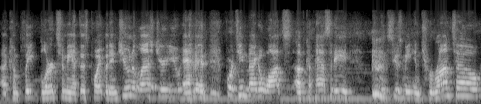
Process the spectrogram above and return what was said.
a complete blur to me at this point, but in June of last year, you added 14 megawatts of capacity, excuse me, in Toronto.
